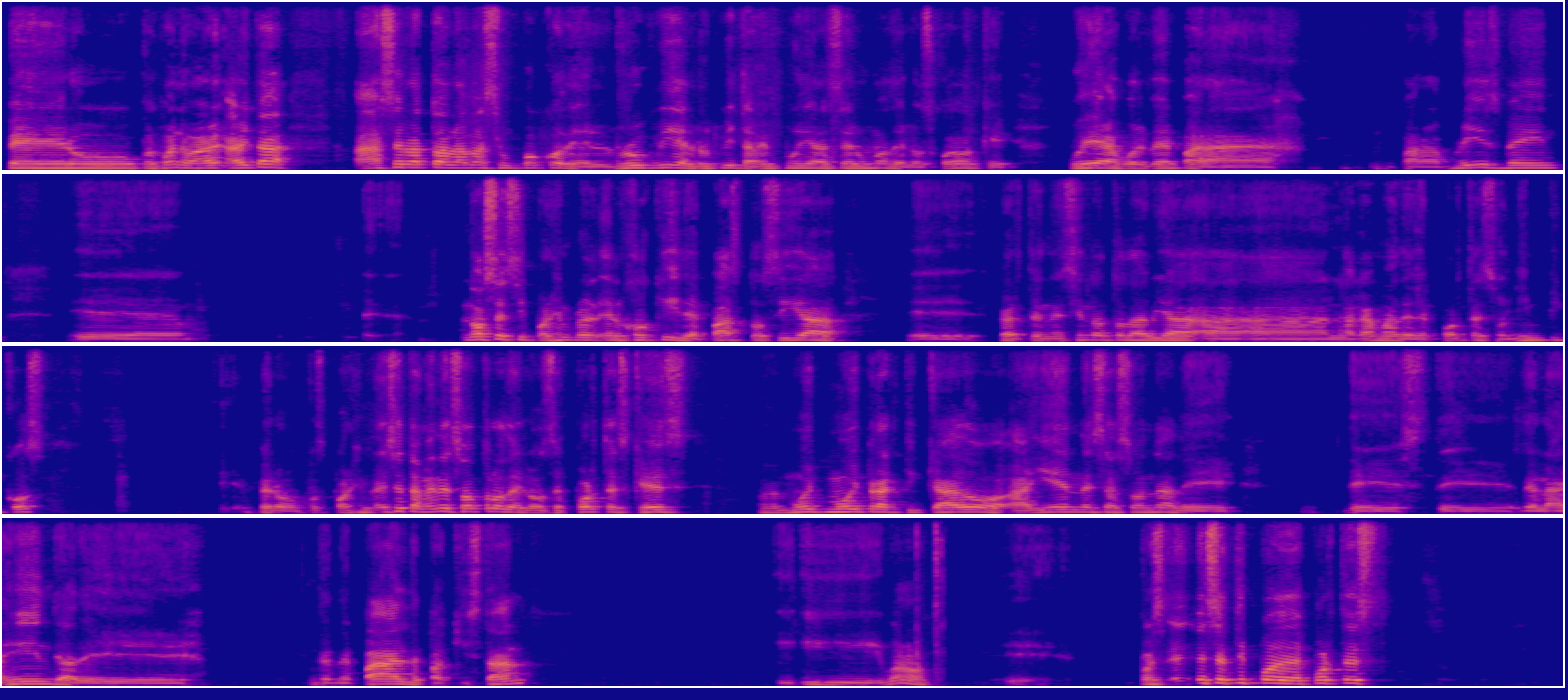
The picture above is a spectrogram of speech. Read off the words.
pero pues bueno, ahorita hace rato hablabas un poco del rugby, el rugby también pudiera ser uno de los juegos que pudiera volver para, para Brisbane. Eh, no sé si, por ejemplo, el, hockey de pasto siga perteneciendo todavía a, la gama de deportes olímpicos, pero pues, por ejemplo, ese también es otro de los deportes que es muy, muy practicado ahí en esa zona de, de, este, de la India, de, de Nepal, de Pakistán. Y, bueno, eh, pues e, ese tipo de deportes,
